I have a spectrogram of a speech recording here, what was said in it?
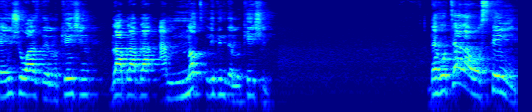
can you show us the location blah blah blah. I'm not leaving the location. The hotel I was staying,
